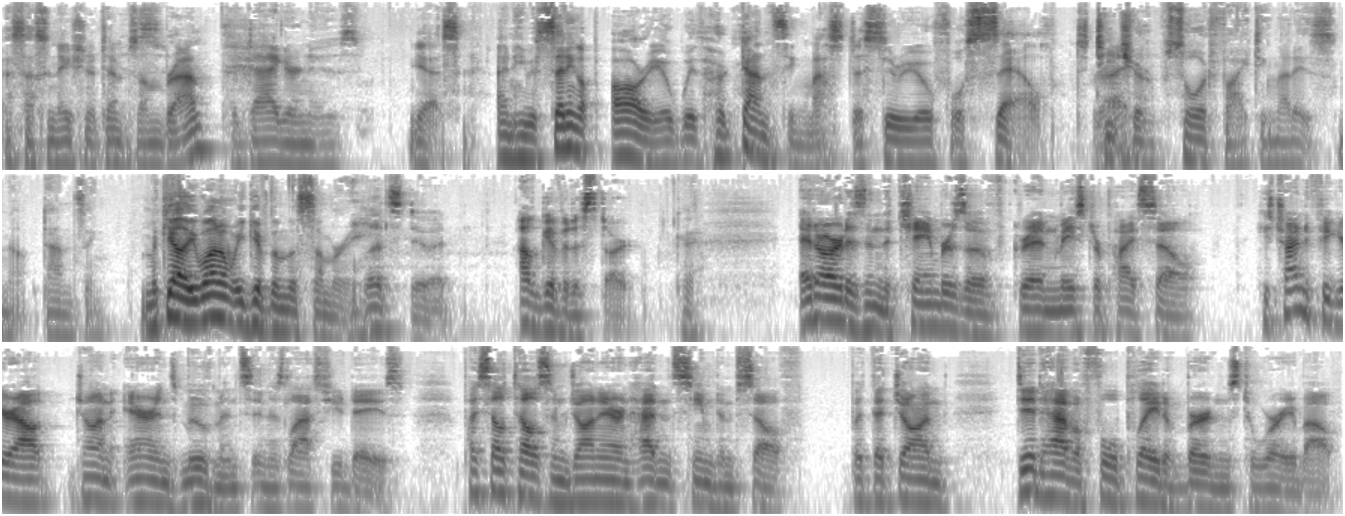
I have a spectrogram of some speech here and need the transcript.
assassination attempts yes. on Bran. The dagger news. Yes, and he was setting up Arya with her dancing master, Syrio Forssell, to teach right. her sword fighting, that is, not dancing. McKelly, why don't we give them the summary? Let's do it. I'll give it a start. Okay. Eddard is in the chambers of Grand Maester Pycelle He's trying to figure out Jon Arryn's movements in his last few days. Pycelle tells him Jon Arryn hadn't seemed himself, but that Jon did have a full plate of burdens to worry about.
